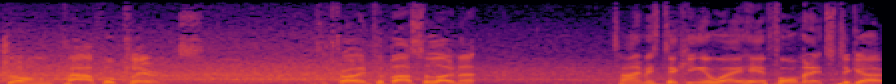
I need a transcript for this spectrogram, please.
Strong, powerful clearance. Throw in for Barcelona. Time is ticking away here. Four minutes to go.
